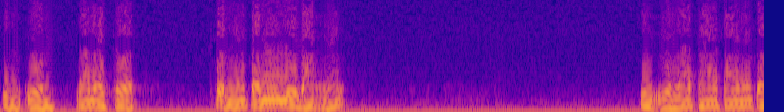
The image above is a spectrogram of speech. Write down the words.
สิ่งอื่นเราไม่เกิดขึ้นมันจะมีอยู่อย่างนั้นสิ่งอื่นเราตายไปมันก็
